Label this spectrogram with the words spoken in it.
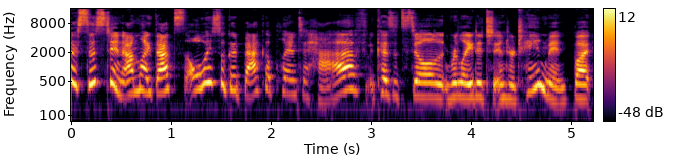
an assistant, I'm like, that's always a good backup plan to have because it's still related to entertainment. But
